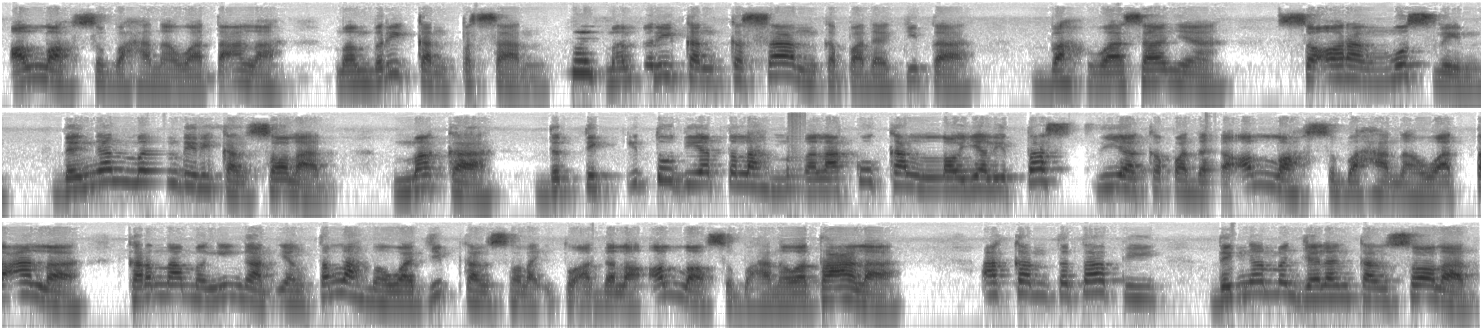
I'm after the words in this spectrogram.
Allah Subhanahu wa taala memberikan pesan, memberikan kesan kepada kita bahwasanya seorang muslim dengan mendirikan sholat, maka detik itu dia telah melakukan loyalitas dia kepada Allah Subhanahu wa taala. Karena mengingat yang telah mewajibkan sholat itu adalah Allah Subhanahu wa taala. Akan tetapi dengan menjalankan sholat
